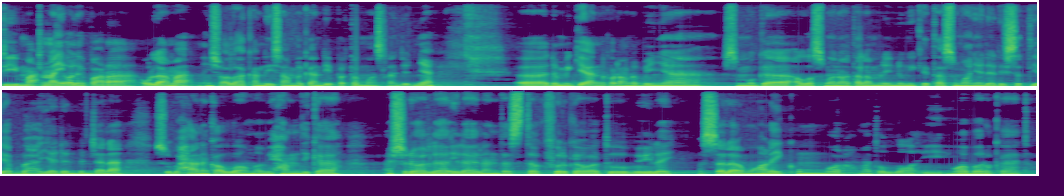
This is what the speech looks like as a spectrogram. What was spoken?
dimaknai oleh para ulama. Insya Allah akan disampaikan di pertemuan selanjutnya. Uh, demikian kurang lebihnya. Semoga Allah taala melindungi kita semuanya dari setiap bahaya dan bencana. Subhanakallahumma bihamdika. Asyhadu an la ilaha illa anta astaghfiruka wa atubu ilaik wassalamualaikum warahmatullahi wabarakatuh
